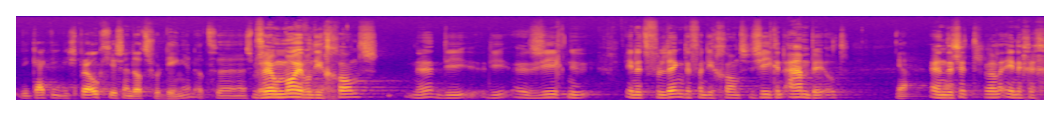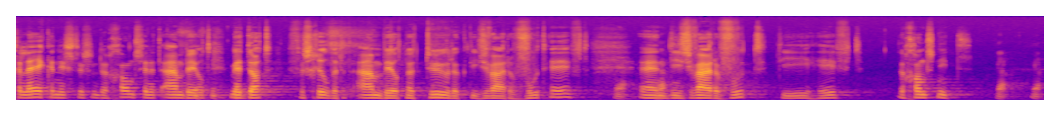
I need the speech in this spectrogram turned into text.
die, kijk, die, die sprookjes en dat soort dingen. Dat, uh, dat is heel mooi, want die gans, hè, die, die zie ik nu in het verlengde van die gans zie ik een aanbeeld. Ja, en er zit wel enige gelijkenis tussen de gans en het aanbeeld. Met dat verschil dat het aanbeeld natuurlijk die zware voet heeft. Ja, en ja. die zware voet, die heeft de gans niet. Ja, ja.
